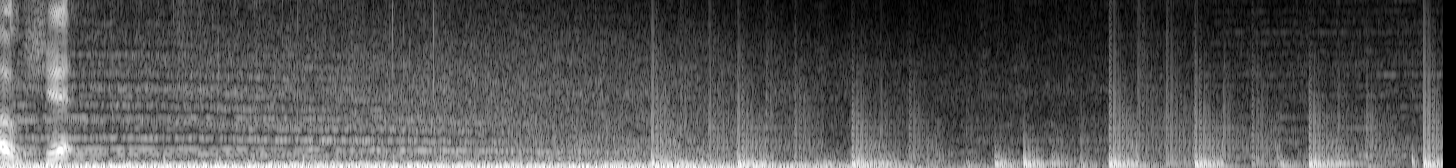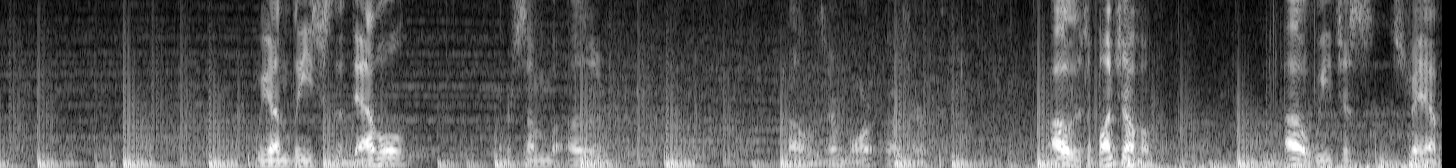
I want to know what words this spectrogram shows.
Oh shit. We unleash the devil? Or some other... Oh, is there more? Oh, there... oh there's a bunch of them. Oh, we just straight up...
